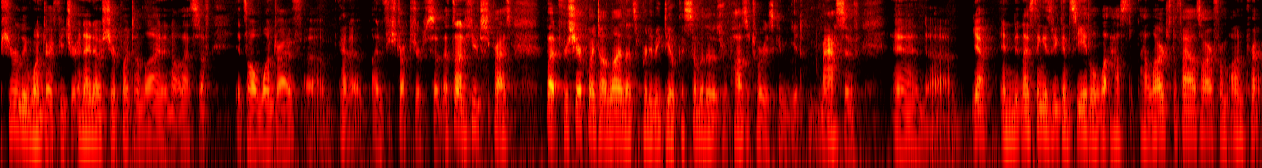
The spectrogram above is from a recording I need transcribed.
purely OneDrive feature. And I know SharePoint Online and all that stuff, it's all OneDrive uh, kind of infrastructure. So that's not a huge surprise. But for SharePoint Online, that's a pretty big deal because some of those repositories can get massive and uh, yeah, and the nice thing is you can see how, how large the files are from on prem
